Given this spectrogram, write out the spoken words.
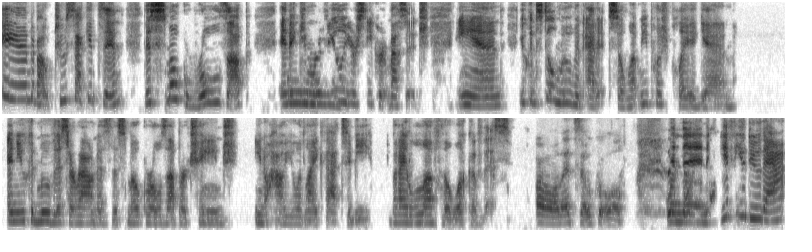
And about two seconds in, this smoke rolls up and it can reveal your secret message. And you can still move and edit. So let me push play again and you can move this around as the smoke rolls up or change, you know, how you would like that to be. But I love the look of this. Oh, that's so cool. and then if you do that,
